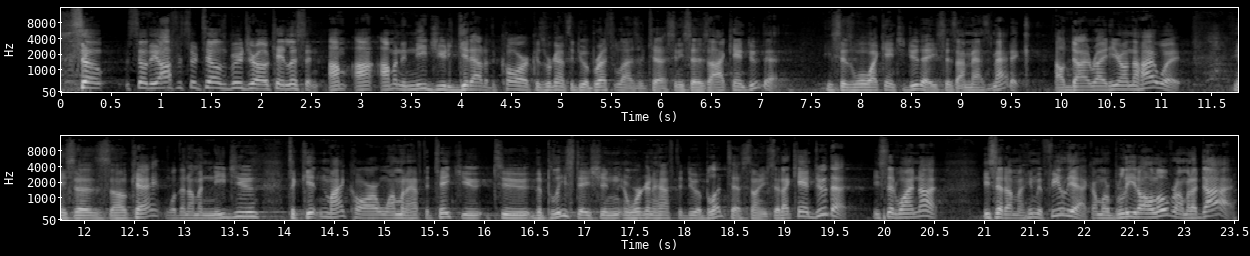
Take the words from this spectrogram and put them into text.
So, so the officer tells Boudreaux, okay, listen, I'm, I'm going to need you to get out of the car because we're going to have to do a breathalyzer test. And he says, I can't do that. He says, Well, why can't you do that? He says, I'm asthmatic. I'll die right here on the highway. He says, Okay, well, then I'm going to need you to get in my car. Well, I'm going to have to take you to the police station and we're going to have to do a blood test on you. He said, I can't do that. He said, Why not? He said, I'm a hemophiliac. I'm going to bleed all over. I'm going to die.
